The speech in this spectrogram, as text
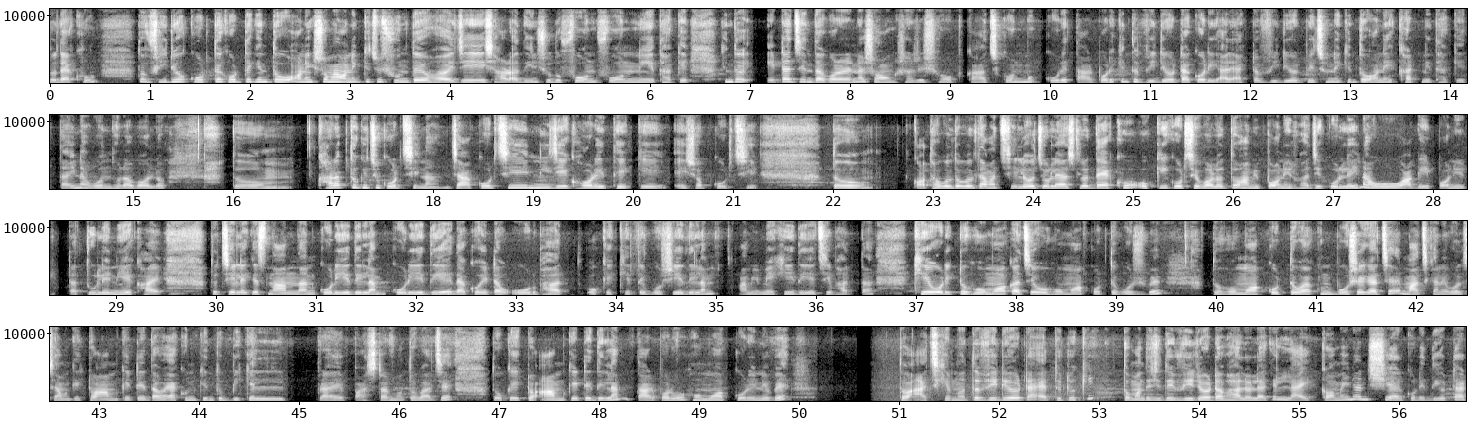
তো দেখো, তো ভিডিও করতে করতে কিন্তু অনেক সময় অনেক কিছু শুনতেও হয় যে এই সারাদিন শুধু ফোন ফোন নিয়ে থাকে। কিন্তু এটা চিন্তা করে না, সংসারে সব কাজকর্ম করে তারপরে কিন্তু ভিডিওটা করি। আর একটা ভিডিওর পিছনে কিন্তু অনেক খাটনি থাকে, তাই না বন্ধুরা বলো? তো খারাপ তো কিছু করছি না। যা করছি নিজে ঘরে থেকে এইসব করছি। তো কথা বলতে বলতে আমার ছেলেও চলে আসলো, দেখো ও কী করছে বলো তো? আমি পনির ভাজি করলেই না ও আগেই পনিরটা তুলে নিয়ে খায়। তো ছেলেকে স্নান দান করিয়ে দিলাম, করিয়ে দিয়ে দেখো এটা ওর ভাত, ওকে খেতে বসিয়ে দিলাম। আমি মেখেই দিয়েছি ভাতটা। খেয়ে ওর একটু হোমওয়ার্ক আছে, ও হোমওয়ার্ক করতে বসবে। তো হোমওয়ার্ক করতেও এখন বসে গেছে, মাঝখানে বলছে আমাকে একটু আম কেটে দাও। এখন কিন্তু বিকেল প্রায় পাঁচটার মতো বাজে। তো ওকে একটু আম কেটে দিলাম তারপরও হোমওয়ার্ক করে নেবে। তো আজকের মতো ভিডিওটা এতটুকুই। তোমাদের যদি ভিডিওটা ভালো লাগে লাইক কমেন্ট অ্যান্ড শেয়ার করে দিও। টা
